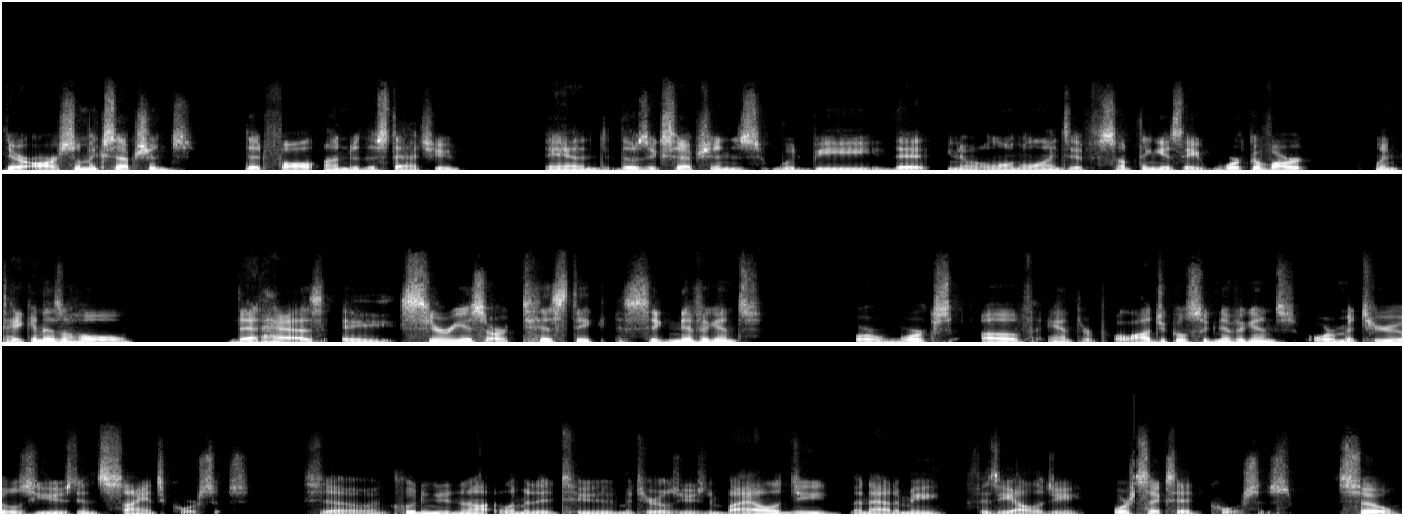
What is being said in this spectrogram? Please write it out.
There are some exceptions that fall under the statute. And those exceptions would be that, you know, along the lines if something is a work of art when taken as a whole that has a serious artistic significance or works of anthropological significance or materials used in science courses. So, including but not limited to materials used in biology, anatomy, physiology, or sex ed courses. So,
